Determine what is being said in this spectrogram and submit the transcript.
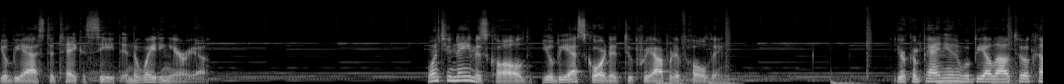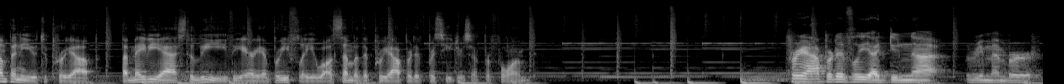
you'll be asked to take a seat in the waiting area. Once your name is called, you'll be escorted to preoperative holding. Your companion will be allowed to accompany you to pre-op, but may be asked to leave the area briefly while some of the preoperative procedures are performed. Preoperatively, I do not remember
